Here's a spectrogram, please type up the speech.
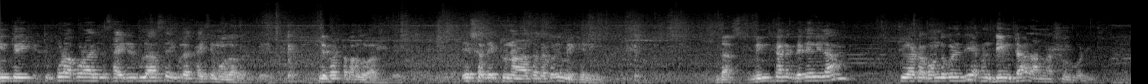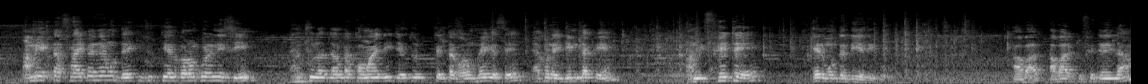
কিন্তু এই একটু পোড়া পোড়া যে সাইডেরগুলো আছে, এগুলো খাইতে মজা লাগবে। ফ্লেভারটা ভালো আসবে। এর সাথে একটু নাড়াচাড়া করে মেখে নিই ব্যাস মিনিটখানে ভেজে নিলাম, চুলাটা বন্ধ করে দিই এখন ডিমটা রান্না শুরু করি। আমি একটা ফ্রাই প্যানের মধ্যে কিছু তেল গরম করে এখন চুলার জালটা কমায় দিই, যেহেতু তেলটা গরম হয়ে গেছে। এখন এই ডিমটাকে আমি ফেটে এর মধ্যে দিয়ে দিব। আবার আবার একটু ফেটে নিলাম।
